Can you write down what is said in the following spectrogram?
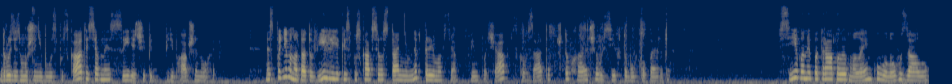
Друзі змушені були спускатися вниз, сидячи, під, підіпгавши ноги. Несподівано тато Віллі, який спускався останнім, не втримався. Він почав сковзати, штовхаючи усіх, хто був попереду. Всі вони потрапили в маленьку вологу залу.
